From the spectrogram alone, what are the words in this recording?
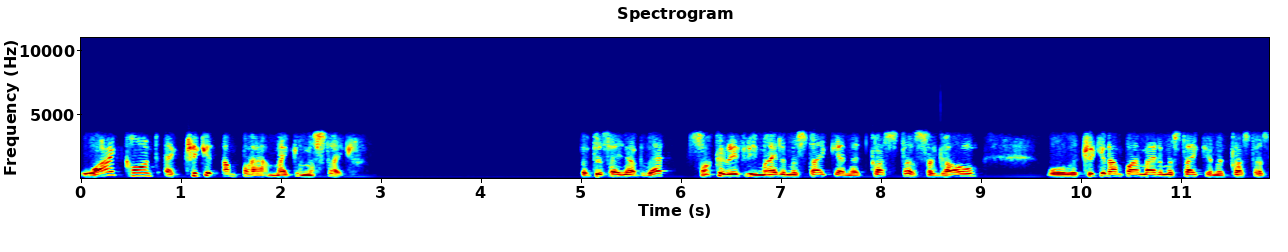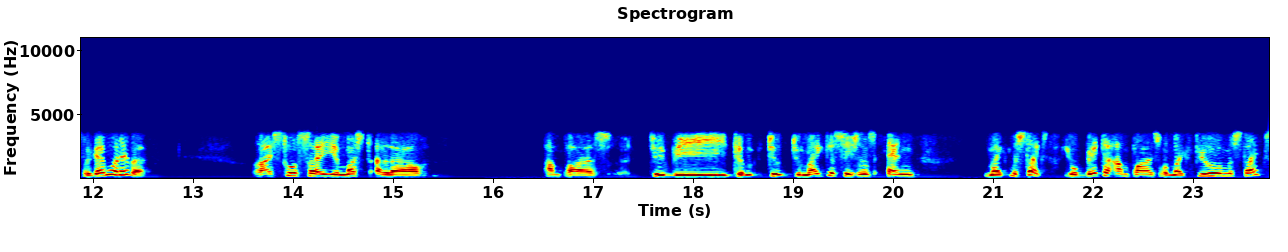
Why can't a cricket umpire make a mistake? But to say no, that soccer referee made a mistake and it cost us a goal, or the cricket umpire made a mistake and it cost us the game, whatever. I still say you must allow umpires to be to to, to make decisions and make mistakes. Your better umpires will make fewer mistakes,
